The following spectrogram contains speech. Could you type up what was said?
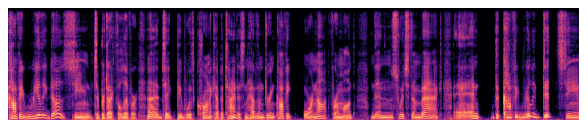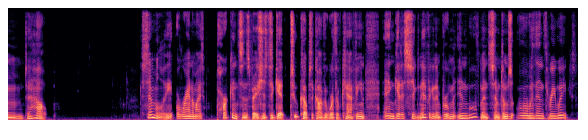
coffee really does seem to protect the liver. Uh, take people with chronic hepatitis and have them drink coffee or not for a month, then switch them back, and the coffee really did seem to help. Similarly, randomize Parkinson's patients to get two cups of coffee worth of caffeine and get a significant improvement in movement symptoms within three weeks.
